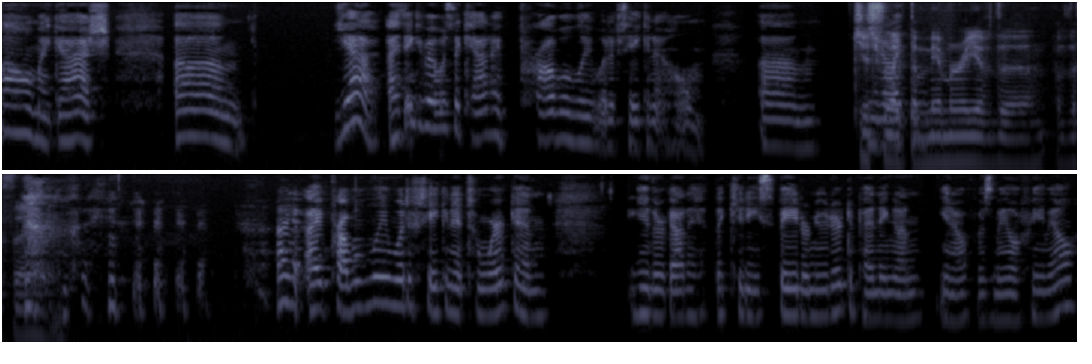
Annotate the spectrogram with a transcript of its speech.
Oh my gosh. Um, yeah, I think if it was a cat, I probably would have taken it home. Um, Just you know, for like the memory of the of the thing. I I probably would have taken it to work and either got a, the kitty spayed or neutered, depending on you know if it was male or female,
